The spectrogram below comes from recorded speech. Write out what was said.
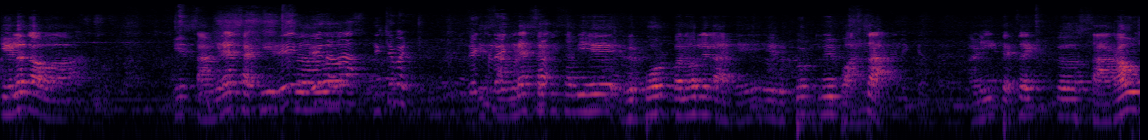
केलं जावा हे सांगण्यासाठीच हे सांगण्यासाठीच आम्ही हे रिपोर्ट बनवलेला आहे. हे रिपोर्ट तुम्ही वाचा. आणि त्याचा एक सारांश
